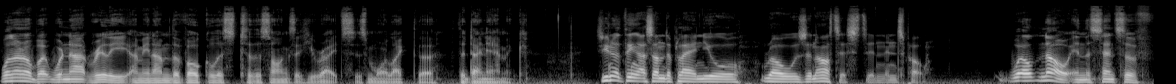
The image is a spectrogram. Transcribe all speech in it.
Well, no, no, but we're not really. I mean, I'm the vocalist to the songs that he writes. Is more like the the dynamic. Do you not think that's underplaying your role as an artist in Interpol? Well, no, in the sense of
